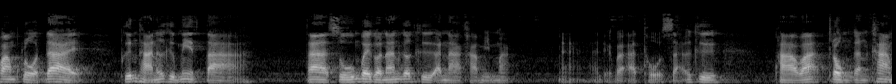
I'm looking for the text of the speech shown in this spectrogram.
ความโกรธได้ พื้นฐานก็คือเมตตา ถ้าสูงไปกว่านั้นก็คืออนาคามิมักนะเรียกว่าอัโทสะก็คือ ภาวะตรงกันข้าม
